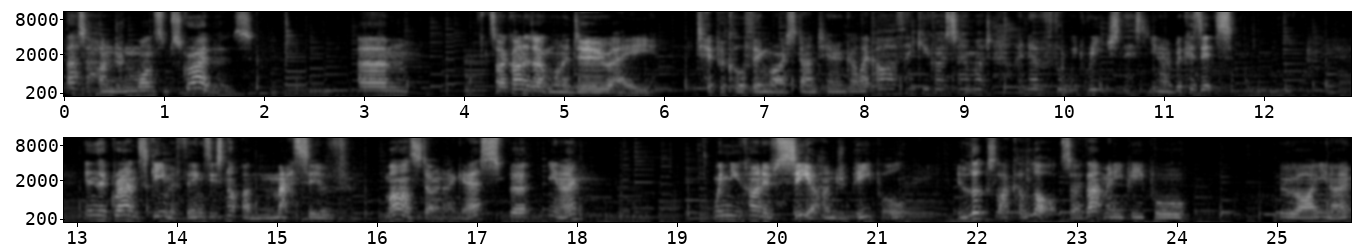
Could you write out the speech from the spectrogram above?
that's 101 subscribers. Um, so I kind of don't want to do a typical thing where I stand here and go like, oh, thank you guys so much. I never thought we'd reach this, you know, because it's, in the grand scheme of things, it's not a massive milestone, I guess, but, you know, when you kind of see a hundred people, it looks like a lot. So that many people who are, you know,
